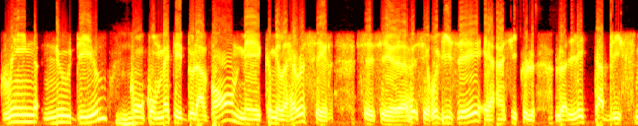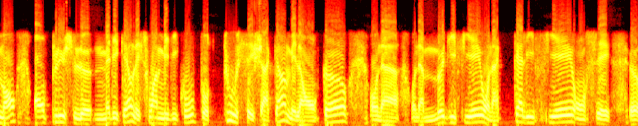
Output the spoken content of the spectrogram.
Green New Deal mm -hmm. qu'on qu mettait de l'avant, mais Camilla Harris s'est euh, revisé, et, ainsi que l'établissement, en plus le Medicare, les soins médicaux pour tous et chacun, mais là encore, on a, on a modifié, on a qualifié, on sait, euh,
